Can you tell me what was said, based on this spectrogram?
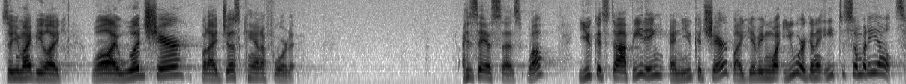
So you might be like, well, I would share, but I just can't afford it. Isaiah says, well, you could stop eating and you could share by giving what you were going to eat to somebody else.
